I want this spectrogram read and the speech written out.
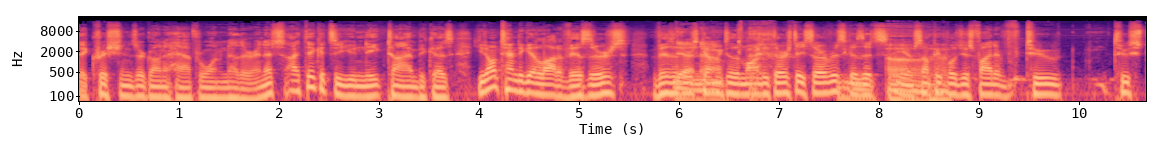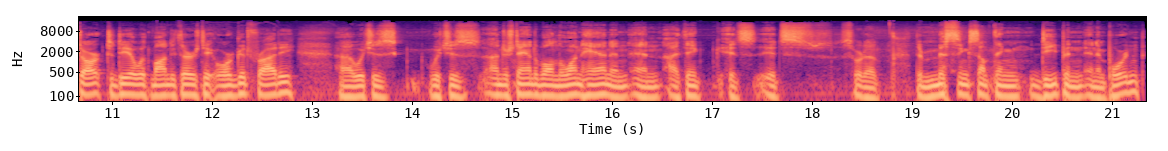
that Christians are going to have for one another, and it's I think it's a unique time because you don't tend to get a lot of visitors visitors Yeah, no. coming to the Maundy Thursday service because it's you know some people just find it too too stark to deal with Maundy, Thursday, or Good Friday, uh, which is which is understandable on the one hand, and, and I think it's it's sort of they're missing something deep and, and important.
